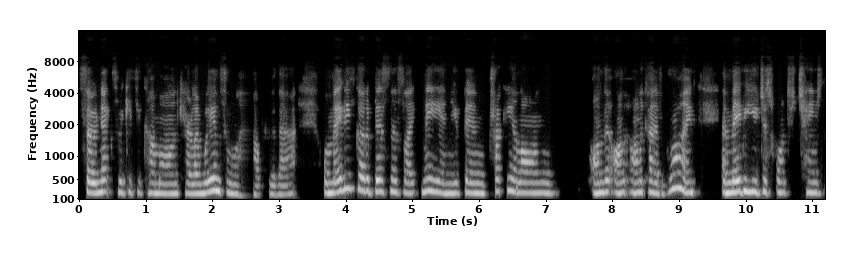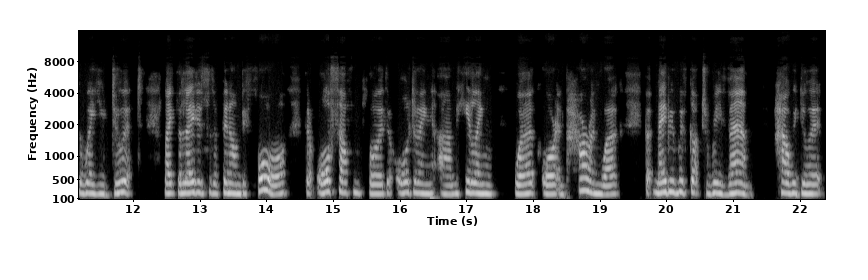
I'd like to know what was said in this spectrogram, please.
So next week, if you come on, Caroline Williamson will help you with that. Or maybe you've got a business like me and you've been trucking along on the on, on a kind of a grind and maybe you just want to change the way you do it like the ladies that have been on before they're all self-employed they're all doing um, healing work or empowering work but maybe we've got to revamp how we do it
